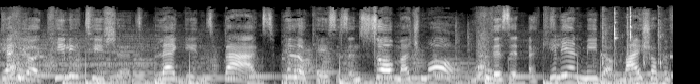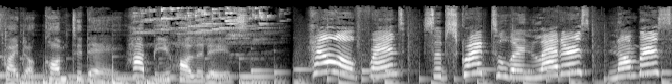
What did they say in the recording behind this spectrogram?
Get your Akili t shirts, leggings, bags, pillowcases, and so much more. Visit akiliandme.myshopify.com today. Happy holidays! Hello, friends! Subscribe to learn letters, numbers,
